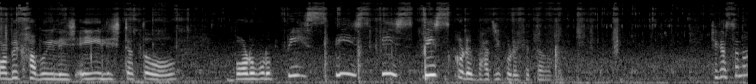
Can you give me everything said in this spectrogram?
কবে খাব ইলিশ? এই ইলিশটা তো বড় বড় পিস পিস পিস পিস করে ভাজি করে খেতে হবে। ঠিক আছে না?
